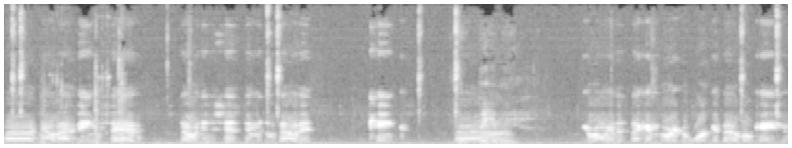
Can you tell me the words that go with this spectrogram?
Uh, now, that being said, no new system is without its kinks. Uh, baby. You're only the second guard to work at that location.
